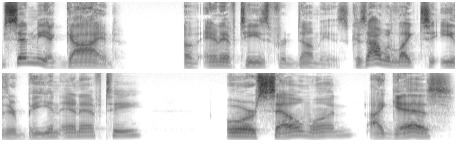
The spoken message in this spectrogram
send me a guide of NFTs for dummies because I would like to either be an NFT or sell one, I guess.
